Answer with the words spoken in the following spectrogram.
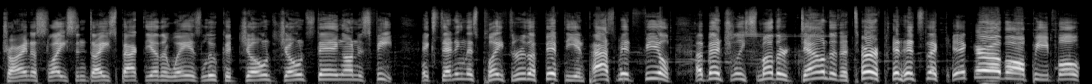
Trying to slice and dice back the other way is Luca Jones. Jones staying on his feet, extending this play through the 50 and past midfield, eventually smothered down to the turf, and it's the kicker of all people,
